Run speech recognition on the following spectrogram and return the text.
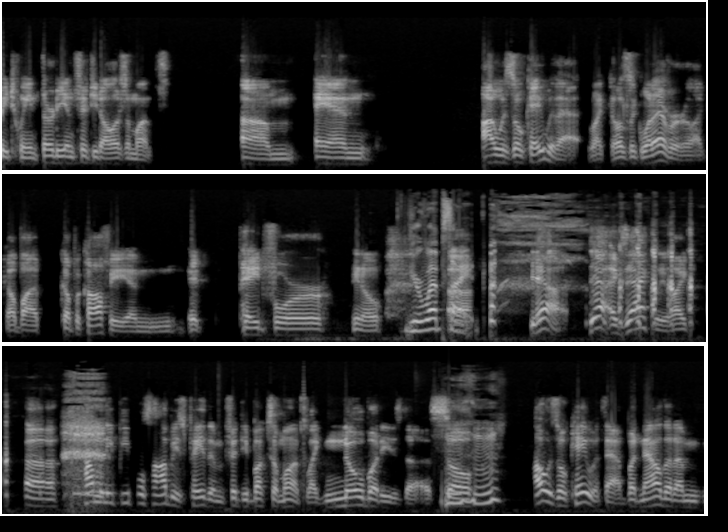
between 30 and 50 dollars a month um, and I was okay with that. Like I was like, whatever. Like I'll buy a cup of coffee, and it paid for you know your website. Uh, yeah, yeah, exactly. like uh, how many people's hobbies pay them 50 bucks a month? Like nobody's does. So Mhm. I was okay with that. But now that I'm,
